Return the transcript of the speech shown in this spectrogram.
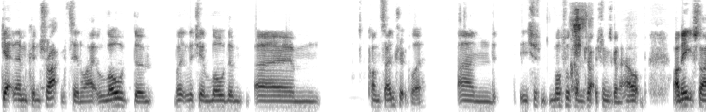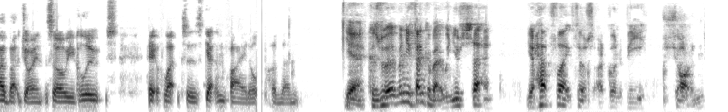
get them contracting, like load them, like literally load them um, concentrically, and it's just muscle contraction is going to help on each side of that joint. So your glutes, hip flexors, get them fired up, and then yeah, because when you think about it, when you're sitting, your hip flexors are going to be shortened.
